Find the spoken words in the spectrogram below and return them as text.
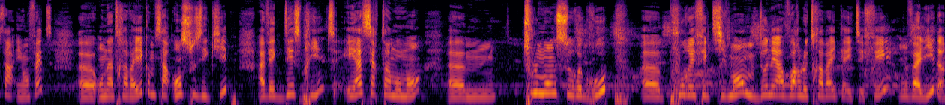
ça. Et en fait, on a travaillé comme ça en sous-équipe avec des sprints et à certains moments, tout le monde se regroupe euh, pour effectivement donner à voir le travail qui a été fait. On valide.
